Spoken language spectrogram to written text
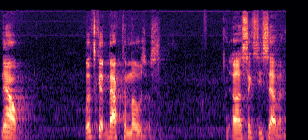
Now, let's get back to Moses. Uh, 67.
